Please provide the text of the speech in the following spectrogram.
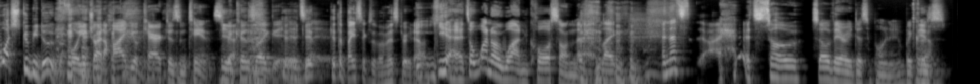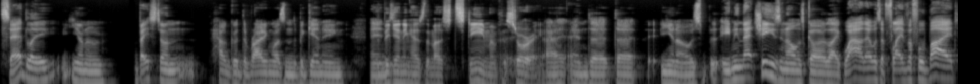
watch Scooby Doo before you try to hide your character's intents, Yeah. because like Get, it's get, get the basics of a mystery down. yeah, it's a 101 course on that. Like, and that's it's so so very disappointing because sadly, you know, based on how good the writing was in the beginning and The beginning has the most steam of the story. uh, and the the you know, I was eating that cheese and I was go like, wow, that was a flavorful bite.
